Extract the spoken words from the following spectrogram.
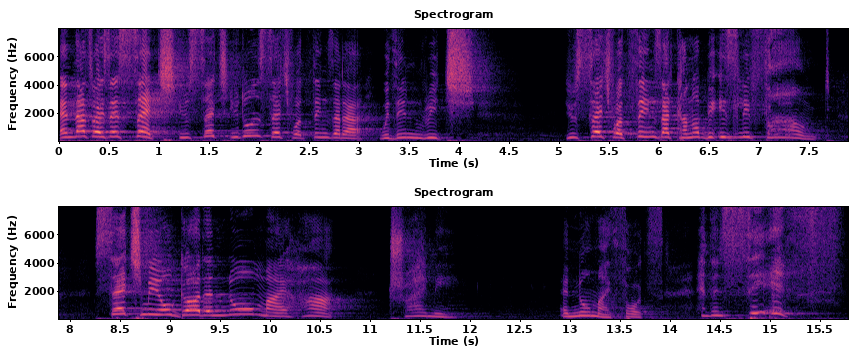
And that's why I say search. You search, you don't search for things that are within reach. You search for things that cannot be easily found. Search me, O God, and know my heart. Try me and know my thoughts. And then see if,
